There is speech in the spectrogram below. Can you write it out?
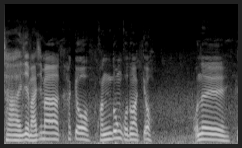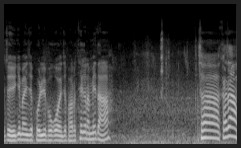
자 이제 마지막 학교 광동 고등학교. 오늘 그저 여기만 이제 볼일 보고 이제 바로 퇴근합니다. 자 가자!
